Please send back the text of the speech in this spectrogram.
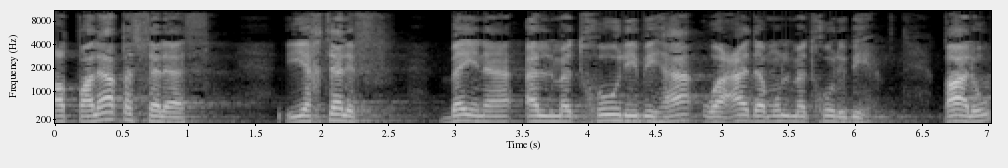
الطلاق الثلاث يختلف بين المدخول بها وعدم المدخول بها. قالوا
